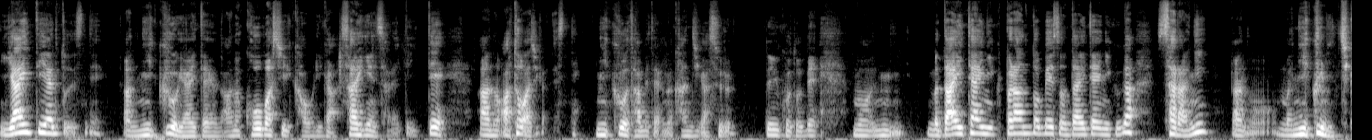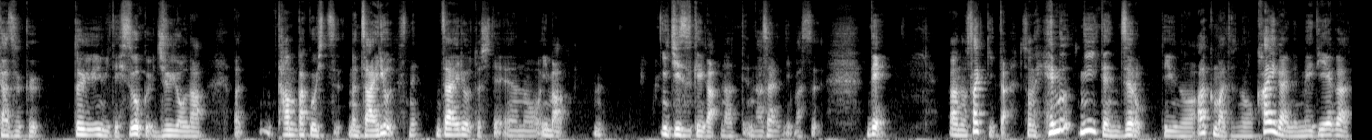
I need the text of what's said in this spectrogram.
焼いてやるとですね、あの肉を焼いたようなあの香ばしい香りが再現されていて、あの後味がですね、肉を食べたような感じがするということで、もう、まあ、代替肉、プラントベースの代替肉がさらにあの、まあ、肉に近づくという意味ですごく重要な、まあ、タンパク質、まあ、材料ですね。材料としてあの今、位置づけがなってなされています。で、あのさっき言ったそのヘム2.0っていうのはあくまでその海外のメディアが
